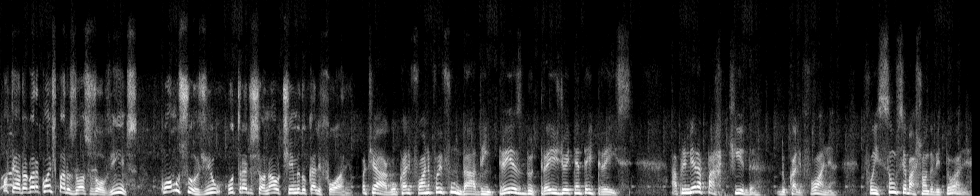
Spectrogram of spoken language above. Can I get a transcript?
Ô, Tedo, agora conte para os nossos ouvintes como surgiu o tradicional time do Califórnia. Ô, Tiago, o Califórnia foi fundado em 3 de 3 de 83. A primeira partida do Califórnia foi em São Sebastião da Vitória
